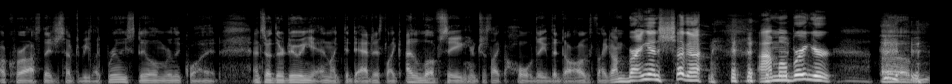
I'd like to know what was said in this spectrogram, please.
across. They just have to be like really still and really quiet. And so they're doing it. And like the dad is like, I love seeing him just like holding the dog. It's like I'm bringing sugar. I'm gonna bring her. Um,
